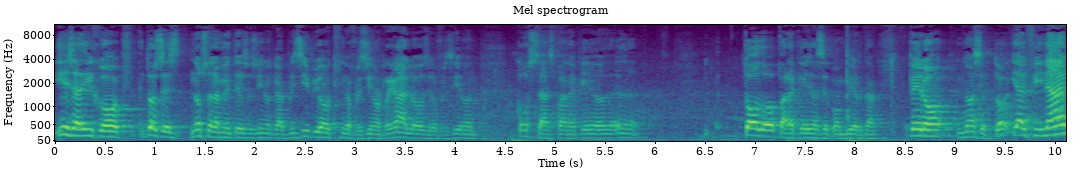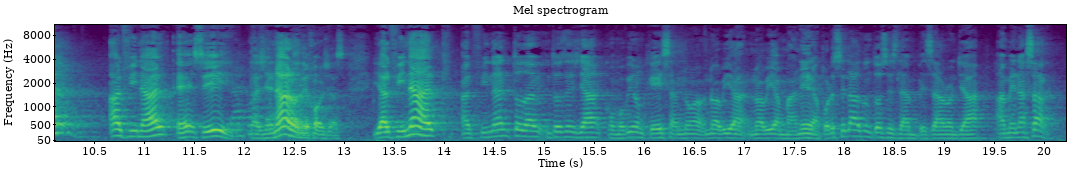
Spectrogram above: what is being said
Y ella dijo, entonces, no solamente eso, sino que al principio le ofrecieron regalos, le ofrecieron cosas para que todo para que ella se convierta, pero no aceptó y al final, al final, eh, sí, la llenaron de joyas y al final, al final todavía, entonces ya como vieron que esa no, no había, no había manera por ese lado, entonces la empezaron ya a amenazar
